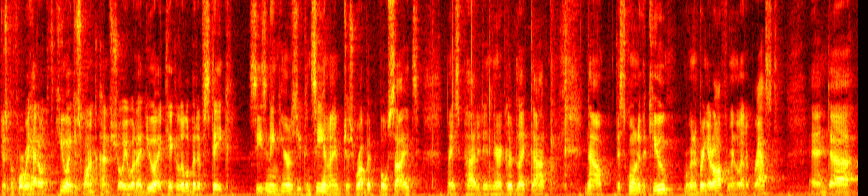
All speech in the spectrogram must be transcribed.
Just before we head out to the queue, I just wanted to kind of show you what I do. I take a little bit of steak seasoning here, as you can see, and I just rub it both sides. Nice patted in there, good like that. Now, this is going to the queue. We're gonna bring it off, we're gonna let it rest. And uh,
